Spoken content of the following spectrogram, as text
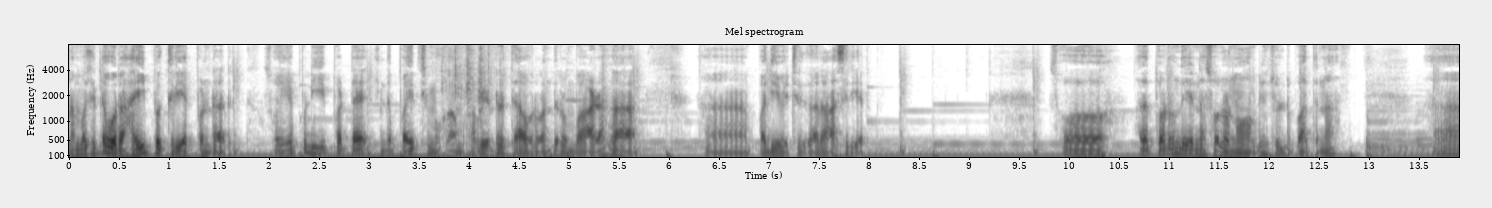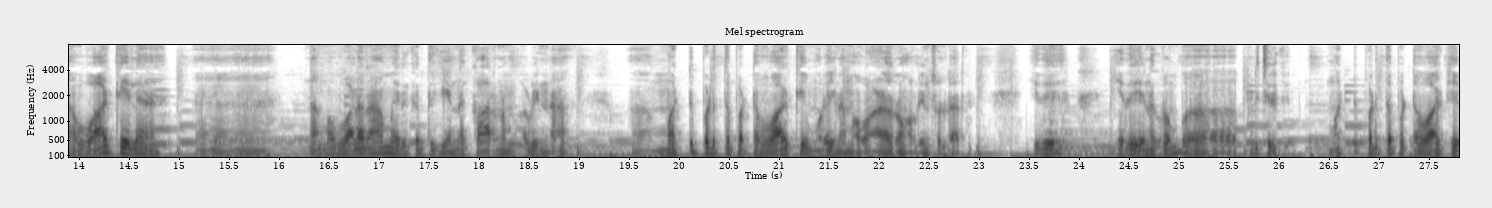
நம்மக்கிட்ட ஒரு ஹைப்பை க்ரியேட் பண்ணுறாரு ஸோ எப்படிப்பட்ட இந்த பயிற்சி முகாம் அப்படின்றத அவர் வந்து ரொம்ப அழகாக பதிய வச்சுருக்காரு ஆசிரியர். ஸோ அதை தொடர்ந்து என்ன சொல்லணும் அப்படின்னு சொல்லிட்டு பார்த்தோன்னா வாழ்க்கையில் நம்ம வளராமல் இருக்கிறதுக்கு என்ன காரணம் அப்படின்னா மட்டுப்படுத்தப்பட்ட வாழ்க்கை முறை நம்ம வாழறோம் அப்படின்னு சொல்கிறார் இது இது எனக்கு ரொம்ப பிடிச்சிருக்கு. மட்டுப்படுத்தப்பட்ட வாழ்க்கை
